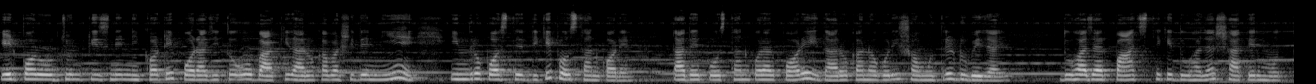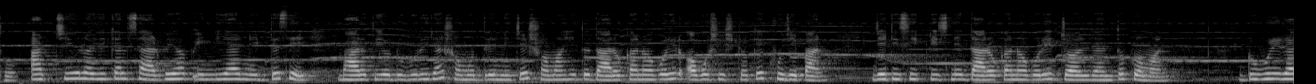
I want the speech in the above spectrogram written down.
এরপর অর্জুন কৃষ্ণের নিকটে পরাজিত ও বাকি দ্বারকাবাসীদের নিয়ে ইন্দ্রপ্রস্থের দিকে প্রস্থান করেন। তাদের প্রস্থান করার পরেই দ্বারকা নগরী সমুদ্রে ডুবে যায়। দু থেকে দু সাতের মধ্যে। আর্চিওলজিক্যাল সার্ভে অফ ইন্ডিয়ার নির্দেশে ভারতীয় ডুবুরিরা সমুদ্রের নিচে সমাহিত দ্বারকা নগরীর অবশিষ্টকে খুঁজে পান। যেটি শ্রীকৃষ্ণের দ্বারকা নগরীর জলজ্যান্ত প্রমাণ। ডুবুরিরা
